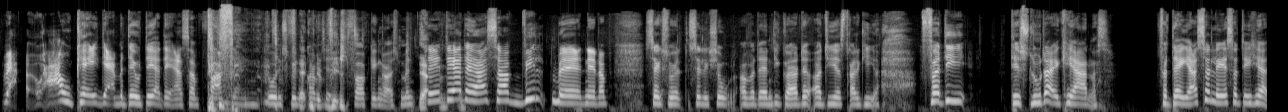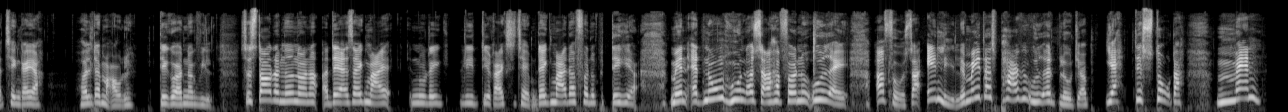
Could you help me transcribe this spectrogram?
okay, ja, men det er jo der, det er så fucking... Undskyld, nu kom jeg til fucking også. Men Ja, det er der, det er så vildt med netop seksuel selektion, og hvordan de gør det, og de her strategier. Fordi det slutter ikke her, Anders. For da jeg så læser det her, tænker jeg, hold da magle, det er godt nok vildt. Så står der nedenunder, og det er altså ikke mig, nu er det ikke lige direkte citat, men det er ikke mig, der har fundet på det her, men at nogle hunder så har fundet ud af at få sig en lille middagspakke ud af et blowjob. Ja, det stod der. Men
